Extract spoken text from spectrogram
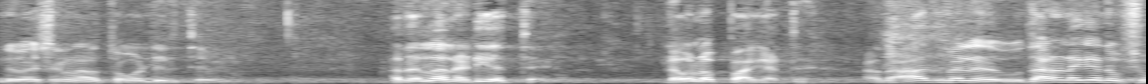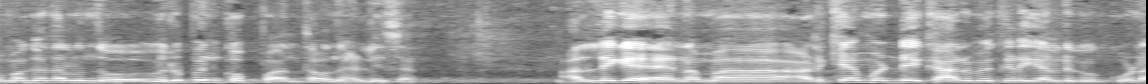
ನಿವೇಶನ ನಾವು ತೊಗೊಂಡಿರ್ತೇವೆ. ಅದೆಲ್ಲ ನಡೆಯುತ್ತೆ ಡೆವಲಪ್ ಆಗತ್ತೆ. ಅದಾದಮೇಲೆ ಉದಾಹರಣೆಗೆ ನಮ್ಮ ಶಿವಮೊಗ್ಗದಲ್ಲಿ ಒಂದು ವಿರುಪಿನ ಕೊಪ್ಪ ಅಂತ ಒಂದು ಹಳ್ಳಿ ಸರ್. ಅಲ್ಲಿಗೆ ನಮ್ಮ ಅಡಿಕೆ ಮಂಡಿ ಕಾರ್ಮಿಕರಿಗೆ ಎಲ್ರಿಗೂ ಕೂಡ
